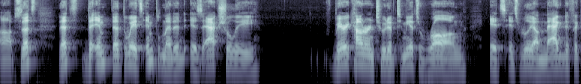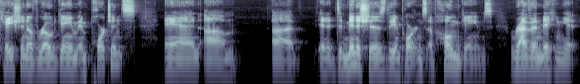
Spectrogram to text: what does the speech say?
Uh, so that's that's the imp, that the way it's implemented is actually very counterintuitive. To me, it's wrong. It's it's really a magnification of road game importance, and um, uh, and it diminishes the importance of home games rather than making it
